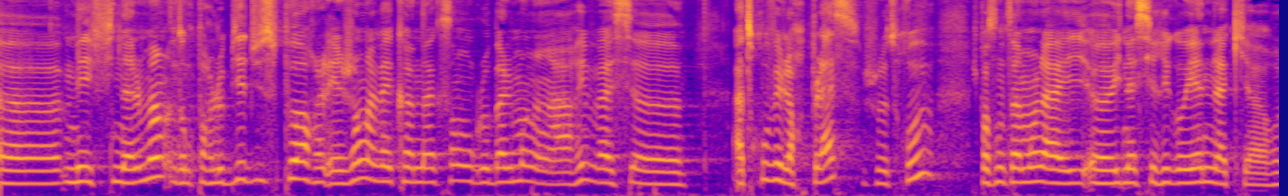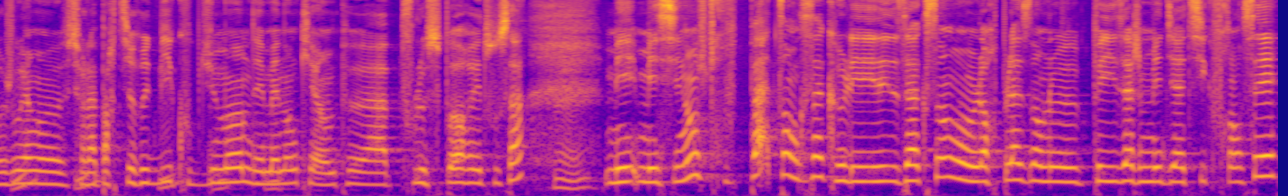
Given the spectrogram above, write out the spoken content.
mais finalement, donc par le biais du sport, les gens avec un accent globalement arrivent à se à trouver leur place, je trouve. Je pense notamment à euh, Inassi Rigoyen là, qui a rejoint mmh. euh, sur la partie rugby, mmh. Coupe du Monde, et mmh. maintenant qui est un peu à tout le sport et tout ça. Mais, mais sinon, je trouve pas tant que ça que les accents ont leur place dans le paysage médiatique français,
